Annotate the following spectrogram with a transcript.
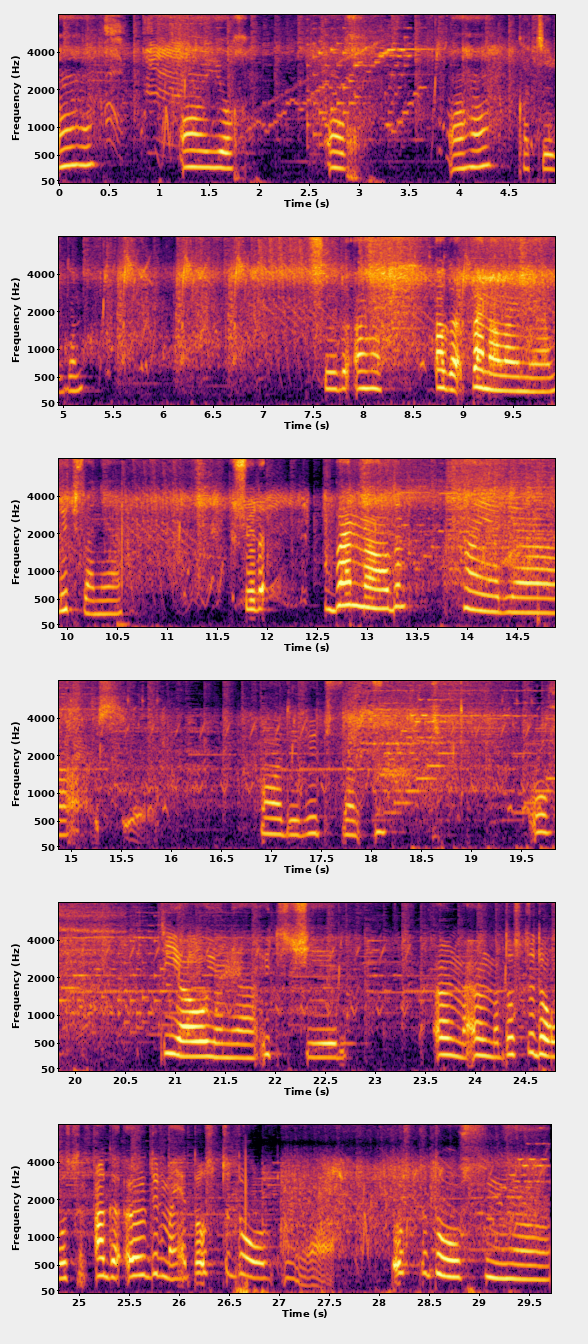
Aha. Ay yok. Oh. Aha. Kaçırdım. Şöyle aha. Aga ben alayım ya lütfen ya. Şöyle ben ne aldım? Hayır ya. Hadi lütfen. Of. Diye oyun ya. Üç çil. Ölme ölme dostu da olsun. Aga öldürme ya dostu da olsun ya. Dostu da olsun ya.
